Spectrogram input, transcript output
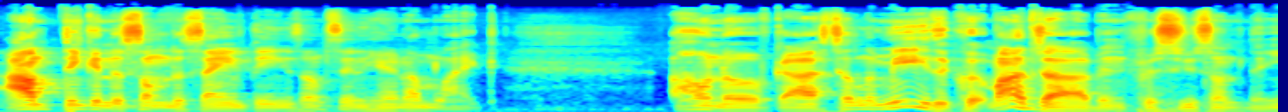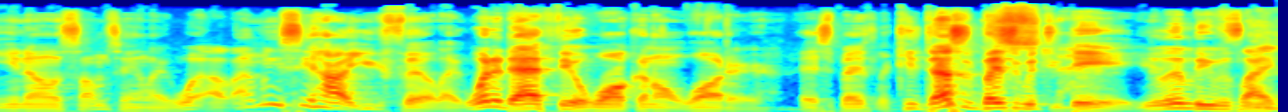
I'm thinking of some of the same things. I'm sitting here and I'm like I don't know if God's telling me to quit my job and pursue something, you know. So I'm saying, like, what? Let me see how you feel. Like, what did that feel walking on water? Especially, that's basically what you did. You literally was like,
